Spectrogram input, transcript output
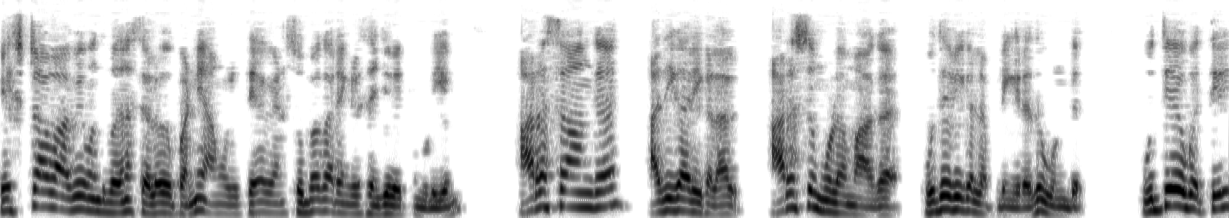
எக்ஸ்ட்ராவாவே வந்து பாத்தீங்கன்னா செலவு பண்ணி அவங்களுக்கு தேவையான சுபகாரியங்களை செஞ்சு வைக்க முடியும். அரசாங்க அதிகாரிகளால் அரசு மூலமாக உதவிகள் அப்படிங்கிறது உண்டு. உத்தியோகத்தில்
